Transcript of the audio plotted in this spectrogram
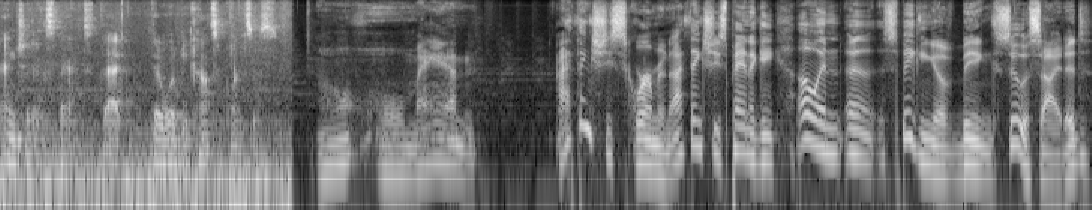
and should expect that there would be consequences. Oh, oh, man. I think she's squirming. I think she's panicking. Oh, and uh, speaking of being suicided,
